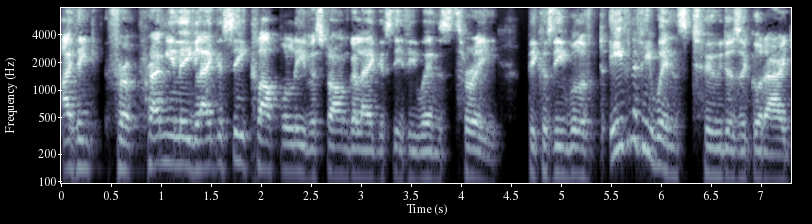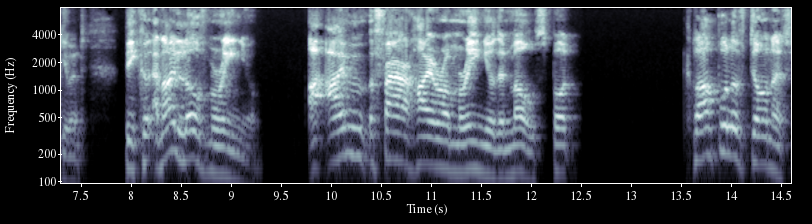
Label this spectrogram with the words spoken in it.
I think for a Premier League legacy, Klopp will leave a stronger legacy if he wins three, because he will have, even if he wins two, there's a good argument. Because, and I love Mourinho. I, I'm far higher on Mourinho than most, but Klopp will have done it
